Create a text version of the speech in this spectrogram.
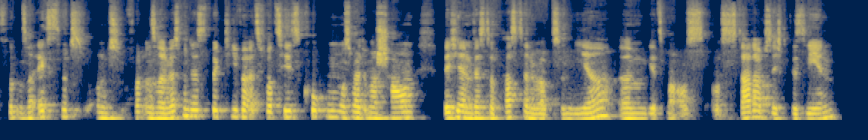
von unserer Exit und von unserer Investmentperspektive als VCs gucken, muss man halt immer schauen, welcher Investor passt denn überhaupt zu mir, ähm, jetzt mal aus, aus Startup-Sicht gesehen.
